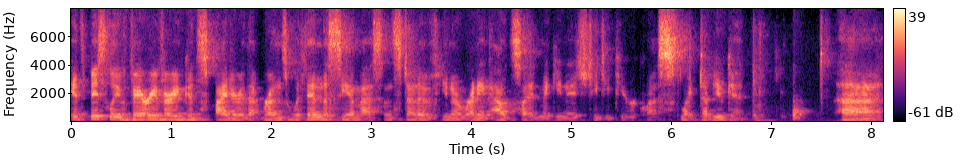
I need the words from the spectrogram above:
it's basically a very very good spider that runs within the CMS instead of you know running outside making HTTP requests like wget. Uh,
